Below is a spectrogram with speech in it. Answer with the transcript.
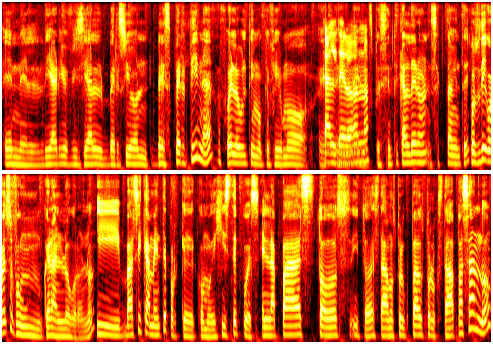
en el diario oficial versión vespertina, fue lo último que firmó eh, Calderón, el, el ¿no? expresidente Calderón, exactamente. Pues digo, eso fue un gran logro, ¿no? Y básicamente porque, como dijiste, pues en La Paz todos y todas estábamos preocupados por lo que estaba pasando.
